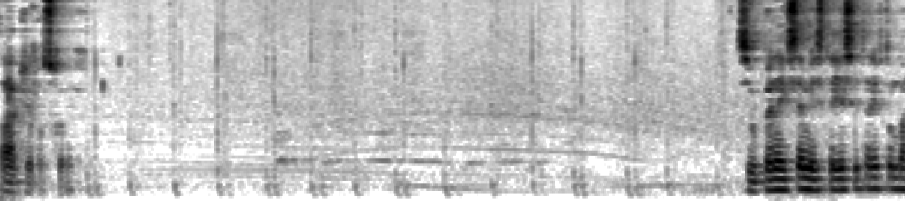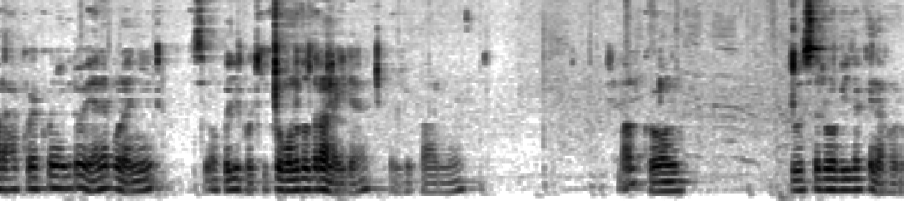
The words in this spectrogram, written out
Takže po schodech. Si úplně nejsem jistý, jestli tady v tom baráku jako někdo je nebo není. Si ho chodí potichu, ono to teda nejde, každopádně. Balkon. Tu se dalo být taky nahoru.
